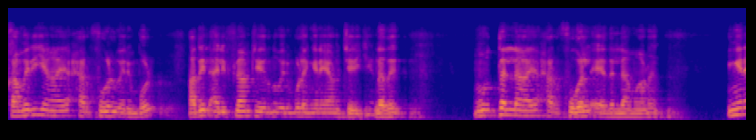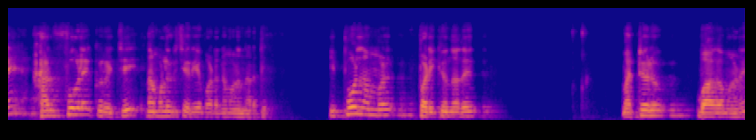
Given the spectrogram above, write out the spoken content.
കമരിയായ ഹർഫുകൾ വരുമ്പോൾ അതിൽ അലിഫ്ലാം ചേർന്ന് വരുമ്പോൾ എങ്ങനെയാണ് ഉച്ചരിക്കേണ്ടത്? മുത്തല്ലായ ഹർഫുകൾ ഏതെല്ലാമാണ്? ഇങ്ങനെ ഹർഫുകളെ കുറിച്ച് നമ്മൾ ഒരു ചെറിയ പഠനമാണ് നടത്തി ഇപ്പോൾ നമ്മൾ പഠിക്കുന്നത് മറ്റൊരു ഭാഗമാണ്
